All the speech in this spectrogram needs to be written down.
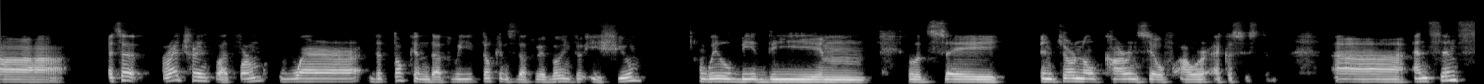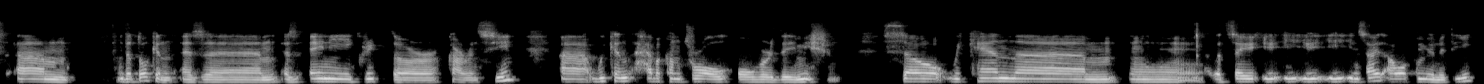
Uh, it's a ride-sharing platform where the token that we tokens that we are going to issue will be the um, let's say internal currency of our ecosystem. Uh, and since um, the token as um, as any cryptocurrency, uh, we can have a control over the emission. So we can, um, um, let's say, inside our community,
